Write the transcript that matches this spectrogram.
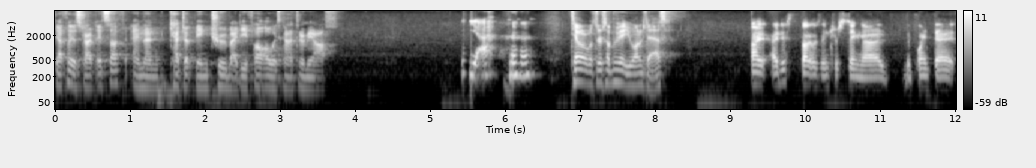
definitely the start date stuff, and then catch up being true by default always kind of threw me off. Yeah. Taylor, was there something that you wanted to ask? I, I just thought it was interesting uh, the point that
